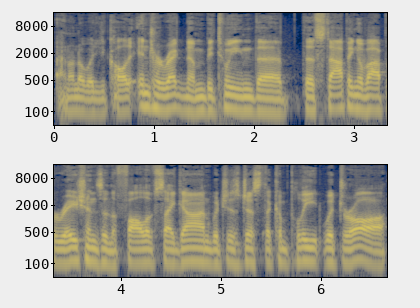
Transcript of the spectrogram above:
I don't know what you call it interregnum between the the stopping of operations and the fall of Saigon, which is just the complete withdrawal.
